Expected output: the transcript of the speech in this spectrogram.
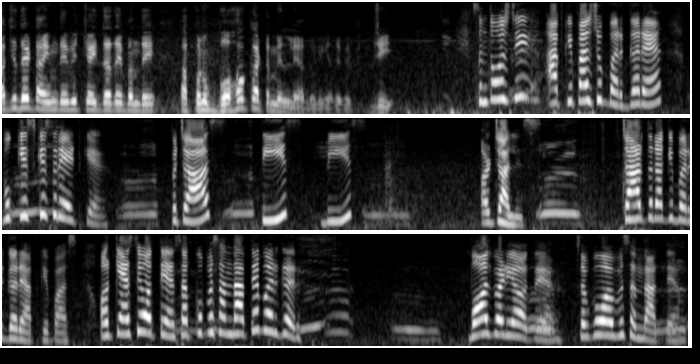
ਅੱਜ ਦੇ ਟਾਈਮ ਦੇ ਵਿੱਚ ਇਦਾਂ ਦੇ ਬੰਦੇ ਆਪਾਂ ਨੂੰ ਬਹੁਤ ਘੱਟ ਮਿਲਦੇ ਆ ਦੁਨੀਆ ਦੇ ਵਿੱਚ। ਜੀ। संतोष जी, आपके पास जो बर्गर है, वो किस किस रेट के हैं? पचास, तीस, बीस और चालीस। चार तरह के बर्गर है आपके पास। और कैसे होते हैं? सबको पसंद आते हैं बर्गर बहुत बढ़िया होते हैं। सबको बहुत पसंद आते हैं।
